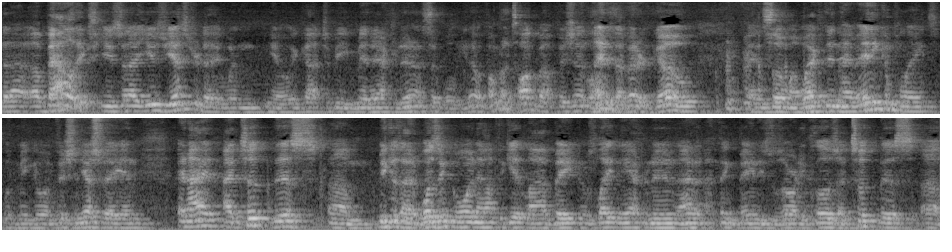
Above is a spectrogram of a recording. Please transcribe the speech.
that I, a valid excuse that I used yesterday when, you know, it got to be mid-afternoon. I said, well, you know, if I'm gonna talk about fishing at Landings, I better go. And so my wife didn't have any complaints with me going fishing yesterday. And, and I, I took this, um, because I wasn't going out to get live bait. It was late in the afternoon. and I, I think Bandy's was already closed. I took this, uh,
